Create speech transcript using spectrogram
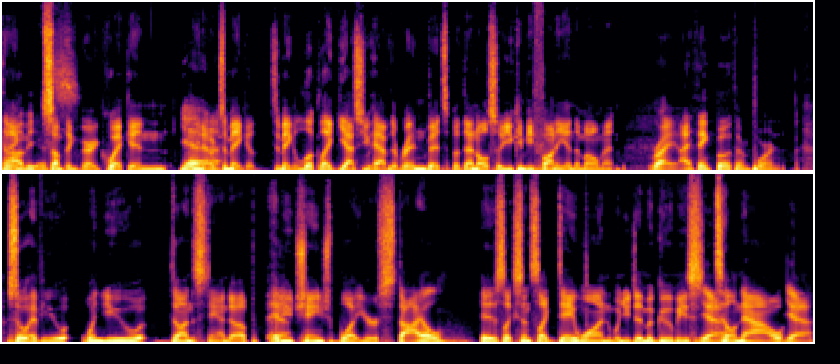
something obvious. something very quick and Yeah. you know to make it to make it look like yes you have the written bits but then also you can be funny in the moment Right. I think both are important. so have you when you done stand up have Yeah. you changed what your style is like since like day one when you did magooby's Yeah. till now Yeah.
